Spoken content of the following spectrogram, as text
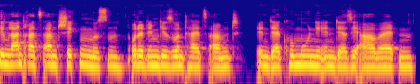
dem Landratsamt schicken müssen oder dem Gesundheitsamt in der Kommune, in der sie arbeiten.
